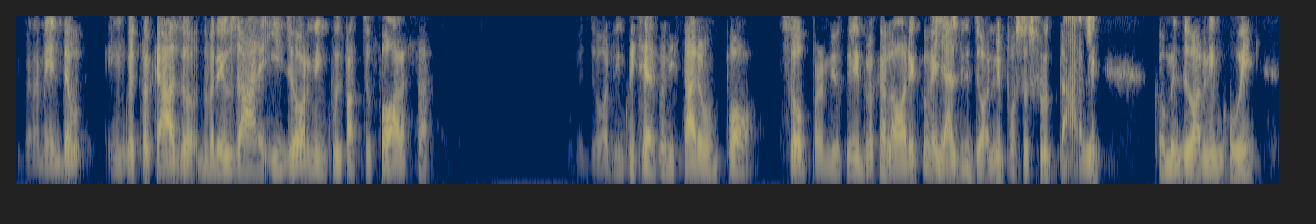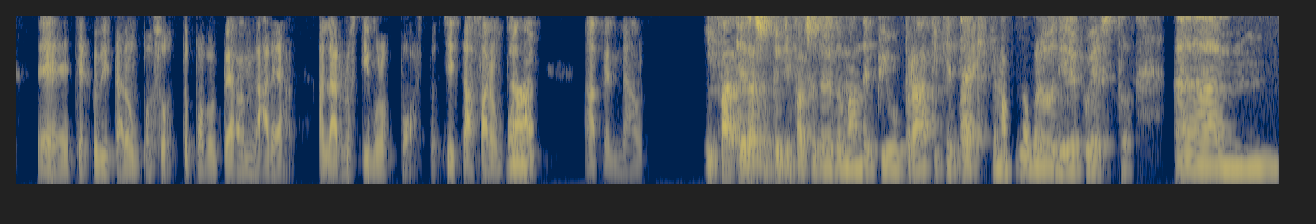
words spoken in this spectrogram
Sicuramente in questo caso dovrei usare i giorni in cui faccio forza come giorni in cui cerco di stare un po' sopra il mio equilibrio calorico e gli altri giorni posso sfruttarli come giorni in cui eh, cerco di stare un po' sotto proprio per andare a a dare lo stimolo opposto. Ci sta a fare un po' no. di up and down. Infatti adesso poi ti faccio delle domande più pratiche e tecniche, Vai. ma prima volevo dire questo. Um,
